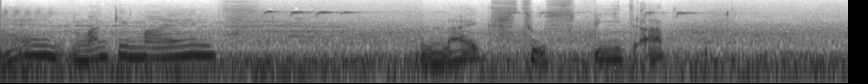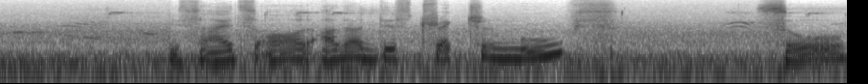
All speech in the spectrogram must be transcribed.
And monkey mind likes to speed up besides all other distraction moves. So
